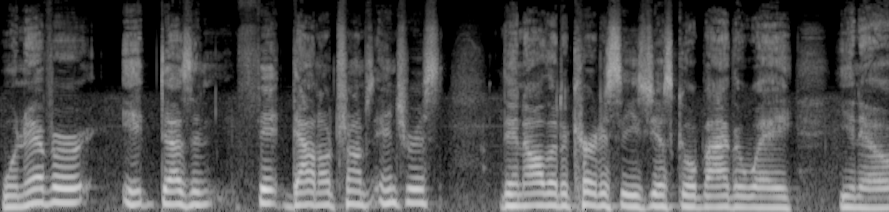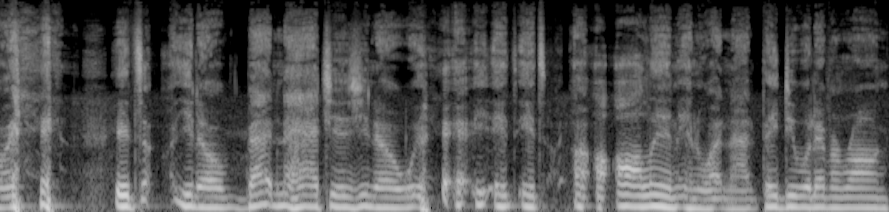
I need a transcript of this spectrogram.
Whenever it doesn't fit Donald Trump's interest, then all of the courtesies just go by the way. You know, it's you know batting the hatches. You know, it, it's uh, all in and whatnot. They do whatever wrong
